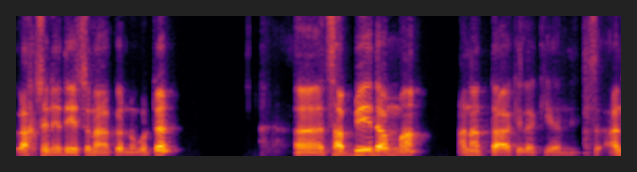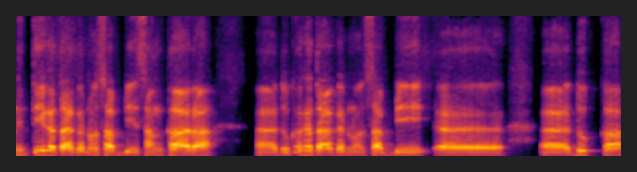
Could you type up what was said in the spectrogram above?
ලක්ෂණය දේශනා කරනකොට සබ්බේ දම්මා අනත්තා කියලා කියන්නේ. අනිත්‍යය කතා කරනවා සබ්බේ සංකාරා දුක කතා කරනවා සබ්බේ දුක්කා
